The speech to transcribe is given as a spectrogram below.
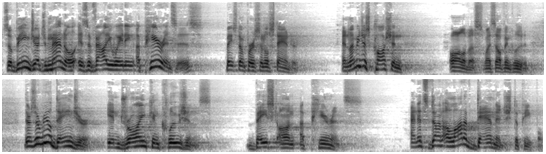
So being judgmental is evaluating appearances based on personal standard. And let me just caution all of us, myself included. There's a real danger in drawing conclusions based on appearance. And it's done a lot of damage to people.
